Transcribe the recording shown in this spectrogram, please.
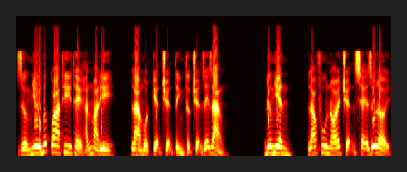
dường như bước qua thi thể hắn mà đi, là một kiện chuyện tình thực chuyện dễ dàng. Đương nhiên, lão Phu nói chuyện sẽ giữ lời.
